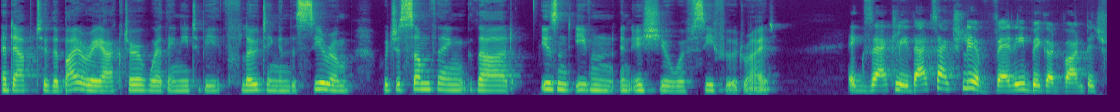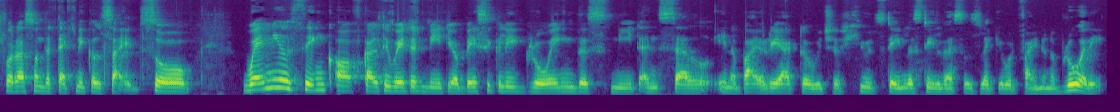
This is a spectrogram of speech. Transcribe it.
adapt to the bioreactor where they need to be floating in the serum, which is something that isn't even an issue with seafood, right? Exactly. That's actually a very big advantage for us on the technical side. So, when you think of cultivated meat, you're basically growing this meat and cell in a bioreactor, which are huge stainless steel vessels like you would find in a brewery.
